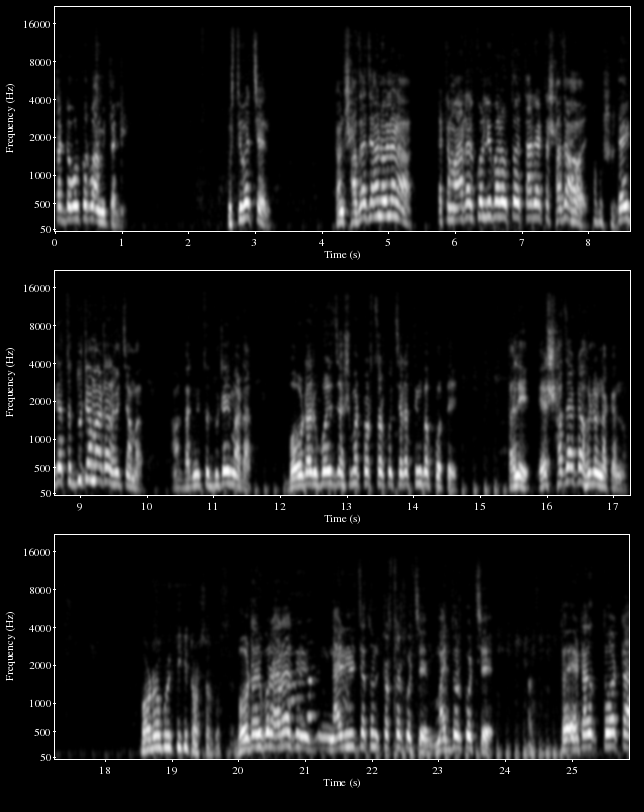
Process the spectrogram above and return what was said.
তার ডবল করব আমি তালি বুঝতে পারছেন? কারণ সাজা যখন হইল না একটা মার্ডার করলে এবারও তো তার একটা সাজা হয়। অবশ্যই। তো এইটা তো দুটা মার্ডার হয়েছে আমার। আমার ভাগ্নি তো দুটাই মার্ডার বউটার উপরে যে সময় টর্চার করছে এটা তিন বাপ্যতে তাহলে এর সাজাটা হলো না কেন? বর্ডার উপরে কি কি টর্চার করছে? বউটার উপরে হারা নারী নির্যাতন টর্চার করছে মারধর করছে। আচ্ছা। তো এটা তো একটা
